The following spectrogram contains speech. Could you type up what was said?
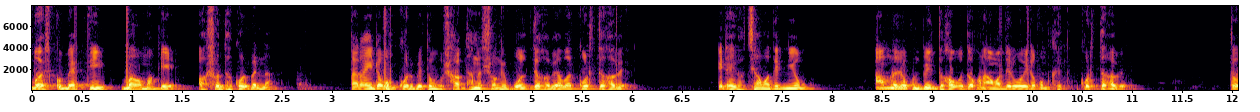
বয়স্ক ব্যক্তি বাবা মাকে অশ্রদ্ধা করবেন না। তারা এরকম করবে, তবু সাবধানের সঙ্গে বলতে হবে, আবার করতে হবে। এটাই হচ্ছে আমাদের নিয়ম। আমরা যখন বৃদ্ধ হব তখন আমাদেরও এরকম করতে হবে। তো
